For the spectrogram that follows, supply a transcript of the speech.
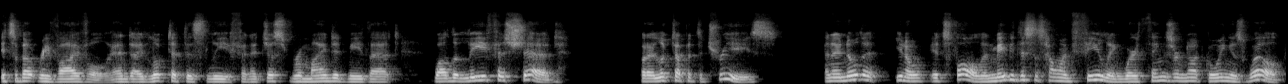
it's about revival and i looked at this leaf and it just reminded me that while the leaf is shed but i looked up at the trees and i know that you know it's fall and maybe this is how i'm feeling where things are not going as well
